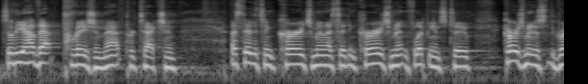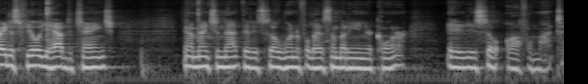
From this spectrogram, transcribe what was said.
So that you have that provision, that protection. I said it's encouragement. I said encouragement in Philippians 2. Encouragement is the greatest fuel you have to change. And I mentioned that, that it's so wonderful to have somebody in your corner. And it is so awful not to.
